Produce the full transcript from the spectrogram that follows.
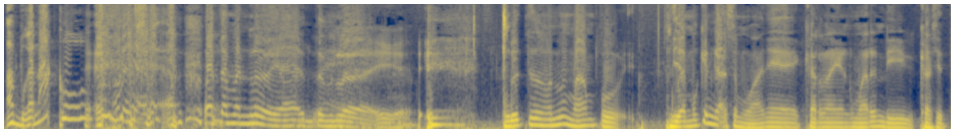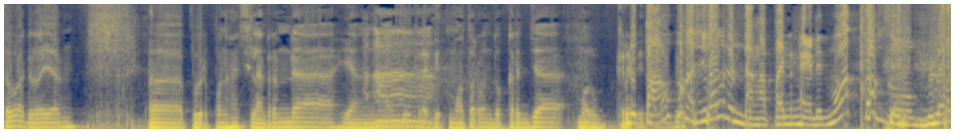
ah bukan aku oh temen lu ya, temen lu. Iya. Lu tuh temen lu mampu. Ya mungkin nggak semuanya ya, karena yang kemarin dikasih tahu adalah yang eh, berpenghasilan rendah, yang Ah. ngambil kredit motor untuk kerja, mau udah kredit tahu mobil. penghasilan rendang ngapain ngedit motor? Goblok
